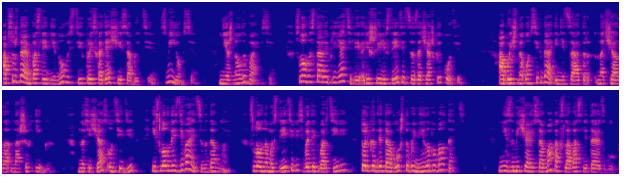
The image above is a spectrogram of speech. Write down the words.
Обсуждаем последние новости, происходящие события. Смеемся. Нежно улыбаемся. Словно старые приятели решили встретиться за чашкой кофе. Обычно он всегда инициатор начала наших игр. Но сейчас он сидит и словно издевается надо мной. Словно мы встретились в этой квартире только для того, чтобы мило поболтать. Не замечаю сама, как слова слетают с губ.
